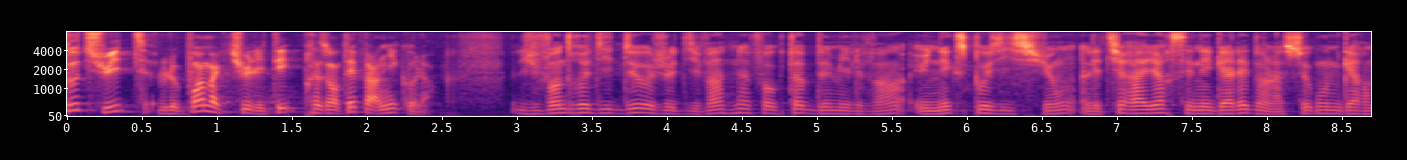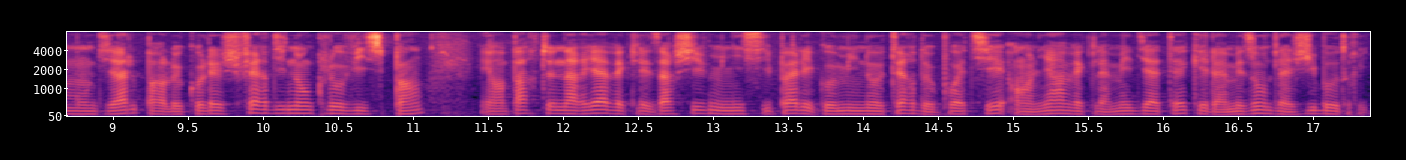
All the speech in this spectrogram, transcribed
Tout de suite, le point d'actualité présenté par Nicolas. Du vendredi 2 au jeudi 29 octobre 2020, une exposition Les tirailleurs sénégalais dans la Seconde Guerre mondiale par le collège Ferdinand Clovis Pain et en partenariat avec les archives municipales et communautaires de Poitiers en lien avec la médiathèque et la maison de la Gibauderie.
